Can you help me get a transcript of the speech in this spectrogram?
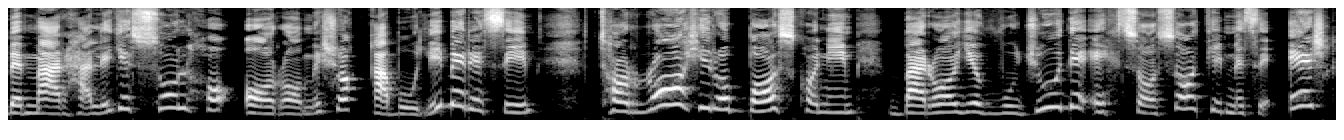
به مرحله صلح و آرامش و قبولی برسیم تا راهی رو باز کنیم برای وجود احساساتی مثل عشق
